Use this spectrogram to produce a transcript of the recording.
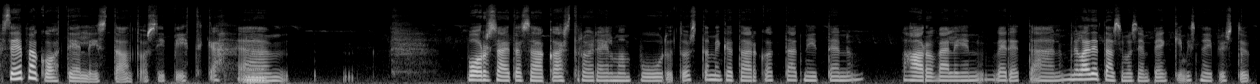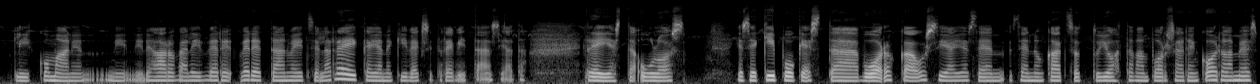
se epäkohtien lista on tosi pitkä. Mm. Porsaita saa kastroida ilman puudutusta, mikä tarkoittaa, että niiden haaroväliin vedetään, ne laitetaan semmoiseen penkkiin, missä ne ei pysty liikkumaan ja niiden haaroväliin vedetään veitsellä reikä ja ne kivekset revitään sieltä reiästä ulos. Ja se kipu kestää vuorokausia ja sen, sen on katsottu johtavan porsaiden kohdalla myös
